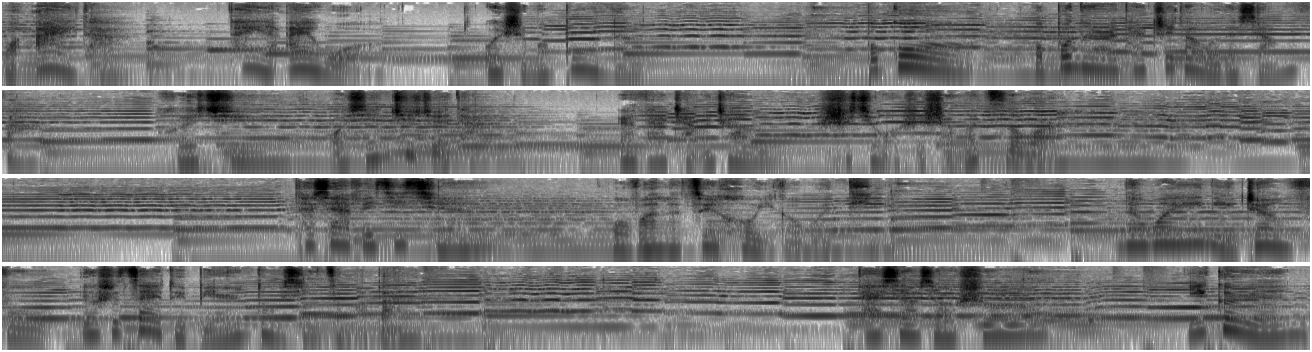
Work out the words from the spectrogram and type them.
我爱他，他也爱我，为什么不呢？不过我不能让他知道我的想法。回去我先拒绝他，让他尝尝失去我是什么滋味儿。”他下飞机前，我问了最后一个问题：“那万一你丈夫要是再对别人动心怎么办？”他笑笑说。一个人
